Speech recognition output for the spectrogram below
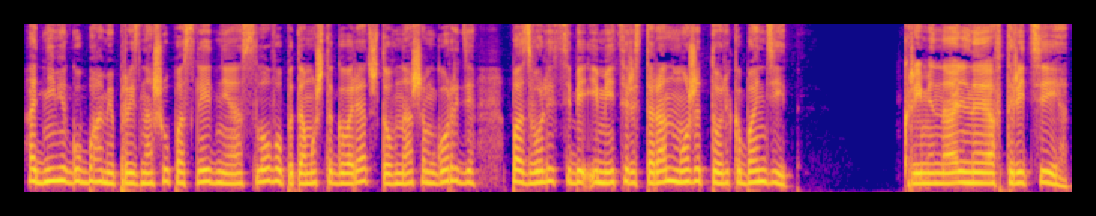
одними губами произношу последнее слово, потому что говорят, что в нашем городе позволить себе иметь ресторан может только бандит. «Криминальный авторитет»,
